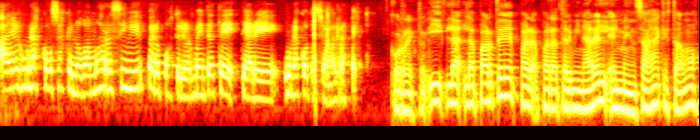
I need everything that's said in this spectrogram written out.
hay algunas cosas que no vamos a recibir, pero posteriormente te, te haré una acotación al respecto. Correcto. Y la, la parte, para, para terminar el, el, mensaje que estamos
